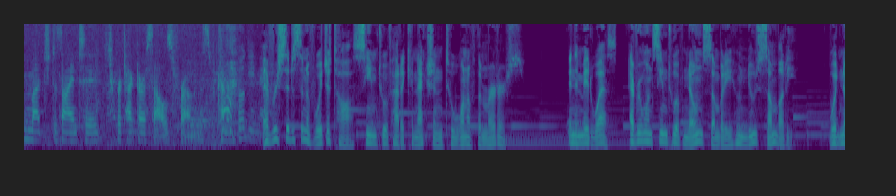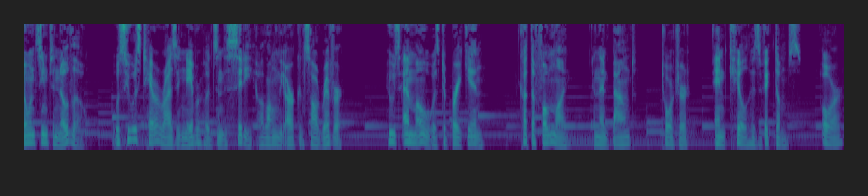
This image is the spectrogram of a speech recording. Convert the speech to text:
much designed to, to protect ourselves from this kind of boogeyman. Every citizen of Wichita seemed to have had a connection to one of the murders. In the Midwest, everyone seemed to have known somebody who knew somebody. What no one seemed to know, though, was who was terrorizing neighborhoods in the city along the Arkansas River, whose MO was to break in, cut the phone line, and then bound, torture, and kill his victims, or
